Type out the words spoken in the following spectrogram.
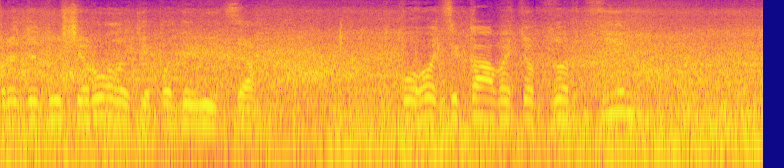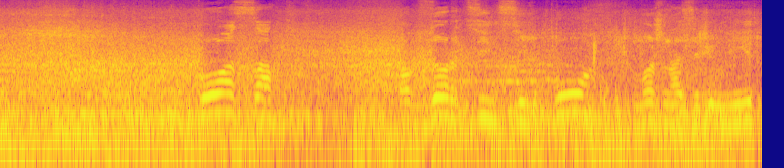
предыдущі ролики, подивіться, кого цікавить обзор цін, посад, обзор цін сільпо, можна зрівняти,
